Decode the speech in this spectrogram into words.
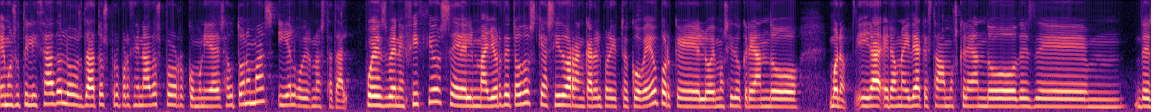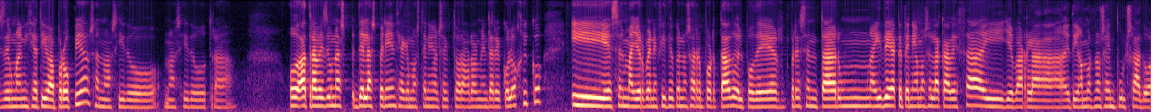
Hemos utilizado los datos proporcionados por comunidades autónomas y el gobierno estatal. Pues beneficios, el mayor de todos que ha sido arrancar el proyecto Ecoveo porque lo hemos ido creando bueno, era, una idea que estábamos creando desde, mm, desde una iniciativa propia, o sea, no ha sido, no ha sido otra, a través de, una, de, la experiencia que hemos tenido en el sector agroalimentario ecológico y es el mayor beneficio que nos ha reportado el poder presentar una idea que teníamos en la cabeza y llevarla, digamos, nos ha impulsado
